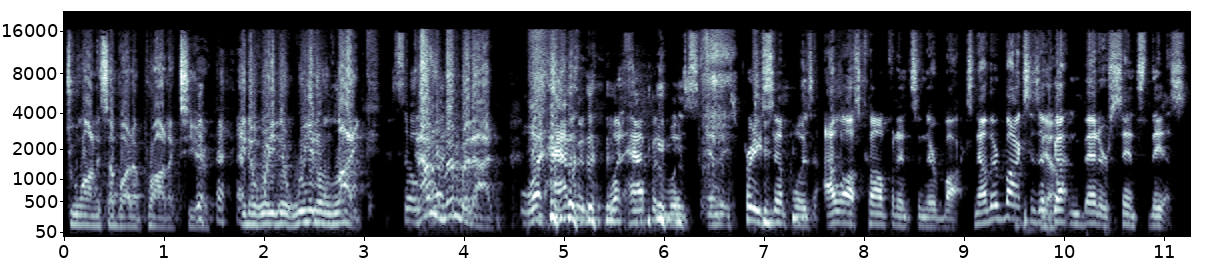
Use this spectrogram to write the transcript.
too honest about our products here in a way that we don't like. So and I what, remember that. What happened? What happened was, and it's pretty simple: is I lost confidence in their box. Now their boxes have yeah. gotten better since this.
